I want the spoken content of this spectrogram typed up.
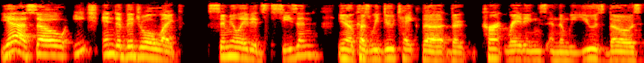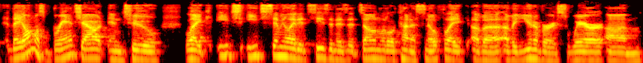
Yeah, so each individual like simulated season, you know, because we do take the the current ratings and then we use those. They almost branch out into like each each simulated season is its own little kind of snowflake of a of a universe where um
